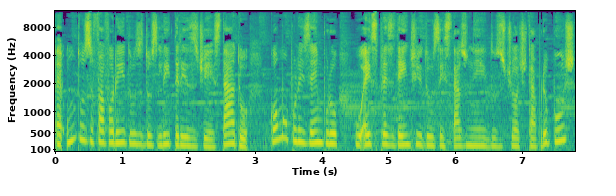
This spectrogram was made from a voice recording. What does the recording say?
é um dos favoritos dos líderes de Estado, como, por exemplo, o ex-presidente dos Estados Unidos George W. Bush,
